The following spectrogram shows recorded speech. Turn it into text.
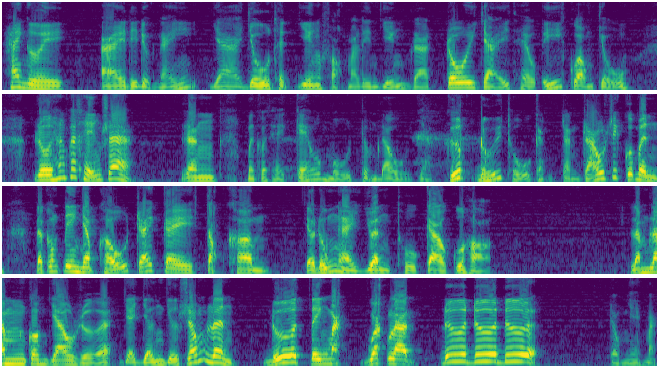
hai người ai đi đường nấy và vụ thịt viên formalin diễn ra trôi chảy theo ý của ông chủ. Rồi hắn phát hiện ra rằng mình có thể kéo mũ trùm đầu và cướp đối thủ cạnh tranh ráo riết của mình là công ty nhập khẩu trái cây Stockholm vào đúng ngày doanh thu cao của họ. Lâm lâm con dao rửa và giận dữ rống lên, đưa tiền mặt hoặc là đưa đưa đưa. Trong nháy mắt,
